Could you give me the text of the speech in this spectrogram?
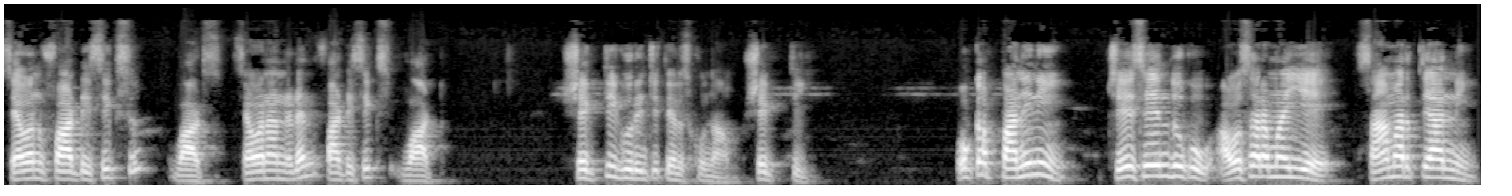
seven forty six watts. Seven hundred and forty six watt. శక్తి గురించి తెలుసుకుందాం. శక్తి. ఒక పనిని చేసేందుకు అవసరమయ్యే సామర్థ్యాన్ని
